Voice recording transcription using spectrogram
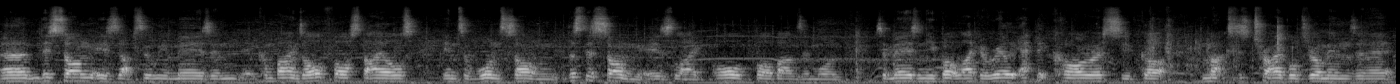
Um, this song is absolutely amazing. It combines all four styles into one song. Just this song is like all four bands in one. It's amazing. You've got like a really epic chorus. You've got Max's tribal drummings in it,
